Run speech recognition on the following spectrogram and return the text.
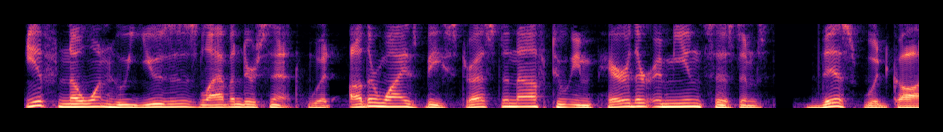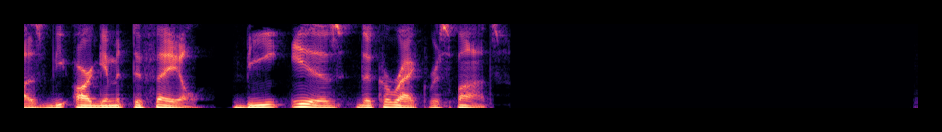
If no one who uses lavender scent would otherwise be stressed enough to impair their immune systems, This would cause the argument to fail. B is the correct response.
